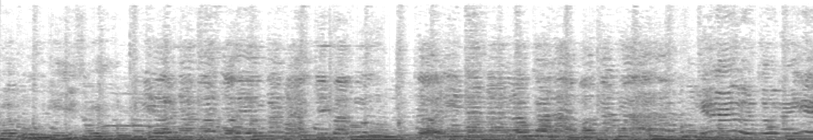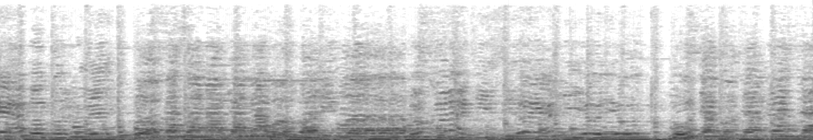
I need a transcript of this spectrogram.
kibabu izwe yonamazo yokana kibabu tolingana lokola mokaka yeyoto na ye abokonue topesana kama bokolingo lokola kisio ya bioyo kuta kuta pesa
